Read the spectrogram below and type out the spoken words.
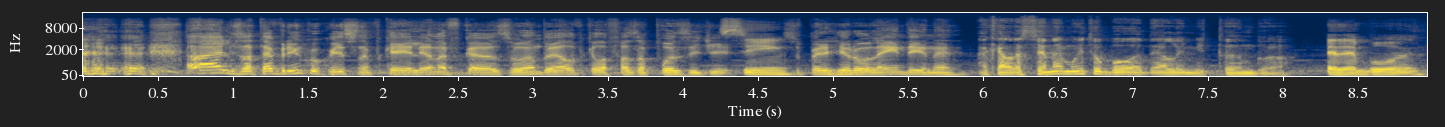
ah, eles até brincam com isso, né? Porque a Helena fica zoando ela, porque ela faz a pose de Sim. Super Hero Landing, né? Aquela cena é muito boa dela imitando, ó. Ela é boa.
